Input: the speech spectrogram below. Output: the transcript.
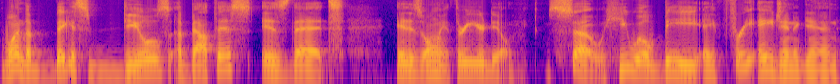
one of the biggest deals about this is that it is only a three year deal. So he will be a free agent again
